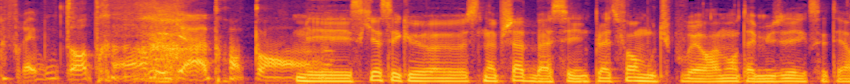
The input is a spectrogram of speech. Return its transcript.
Un vrai bout en train, le gars à 30 ans. Mais ce qu'il y a, c'est que euh, Snapchat, bah, c'est une plateforme où tu pouvais vraiment t'amuser, etc.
